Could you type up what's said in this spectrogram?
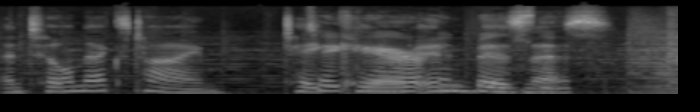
until next time, take, Take care, care in in business. business.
